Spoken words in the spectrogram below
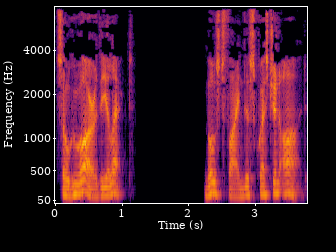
So who are the elect? Most find this question odd,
